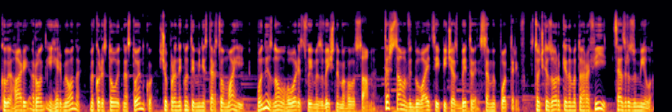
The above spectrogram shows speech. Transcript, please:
коли Гаррі, Рон і Герміона використовують настоянку, щоб проникнути в міністерство магії, вони знову говорять своїми звичними голосами. Те ж саме відбувається і під час битви семи Поттерів. З точки зору кінематографії, це зрозуміло.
